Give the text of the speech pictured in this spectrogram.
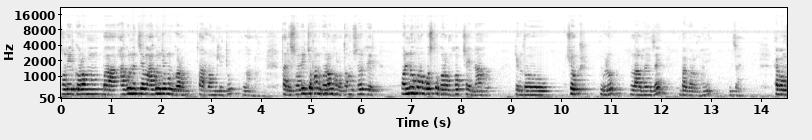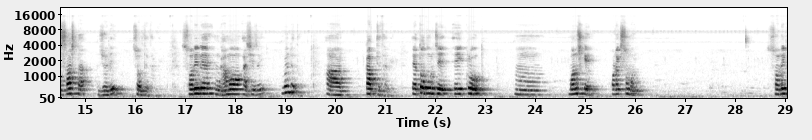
শরীর গরম বা আগুনের যেমন আগুন যেমন গরম, তার রং কিন্তু লাল হয়। তাহলে শরীর যখন গরম হলো, তখন শরীরের অন্য কোনো বস্তু গরম হোক চাই, না হোক, কিন্তু চোখগুলো লাল হয়ে যায় বা গরম হয়ে যায় এবং শ্বাসটা জোরে চলতে থাকে। শরীরে ঘামও আসে যায়, বুঝলে তো? আর কাঁপতে থাকে। এত দূর যে এই ক্রোধ মানুষকে অনেক সময় শরীর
